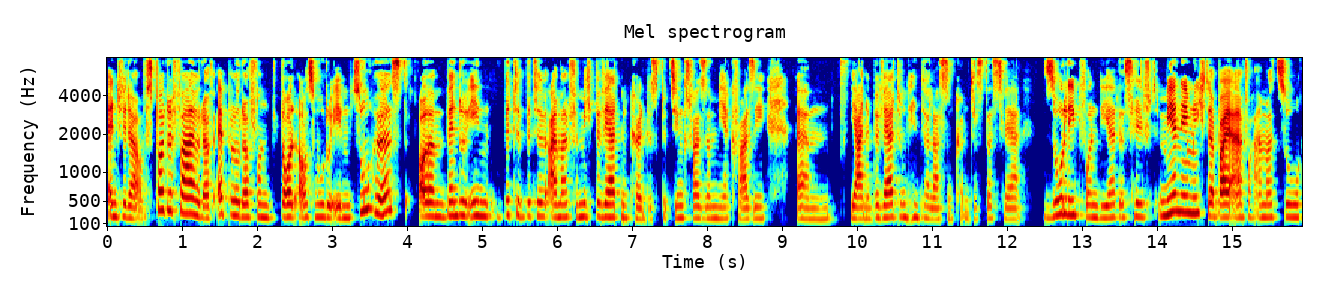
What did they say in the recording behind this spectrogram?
entweder auf Spotify oder auf Apple oder von dort aus, wo du eben zuhörst, ähm, wenn du ihn bitte, bitte einmal für mich bewerten könntest, beziehungsweise mir quasi ähm, ja eine Bewertung hinterlassen könntest. Das wäre so lieb von dir. Das hilft mir nämlich dabei, einfach einmal zu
